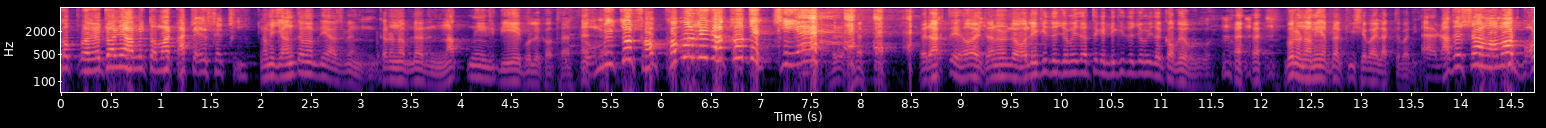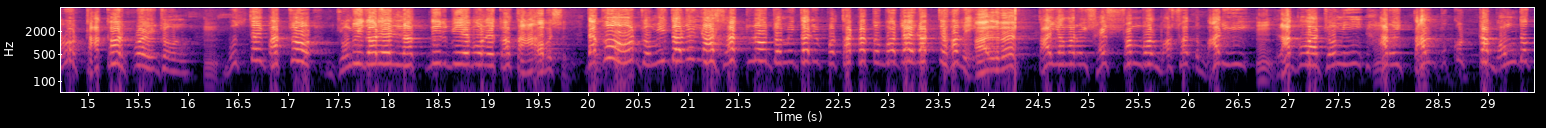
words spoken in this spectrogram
খুব প্রয়োজনে আমি তোমার কাছে এসেছি। আমি জানতাম আপনি আসবেন কারণ আপনার নাতনির বিয়ে বলে কথা। তুমি তো সব খবরই রাখো দেখছি? রাখতে হয় তা নাহলে অলিখিত জমিদার থেকে লিখিত জমিদার কবে হব? বলুন আমি আপনার কি সেবায় লাগতে পারি? রাধেশ্যাম আমার বড় টাকার প্রয়োজন। বুঝতেই পারছ? জমিদারের নাতনির বিয়ে বলে কথা। অবশ্যই। দেখো জমিদারি না থাকলেও জমিদারি প্রথাটা তো বজায় রাখতে হবে। তাই আমার ওই শেষ সম্বল বসত বাড়ি লাগোয়া জমি আর ওই তালপুকুরটা বন্ধক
